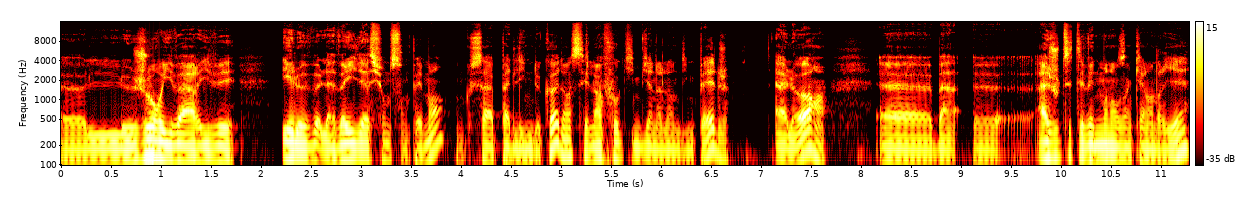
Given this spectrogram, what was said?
le jour où il va arriver et la validation de son paiement, donc ça, pas de ligne de code, hein, c'est l'info qui me vient de la landing page, alors, euh, bah, euh, ajoute cet événement dans un calendrier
